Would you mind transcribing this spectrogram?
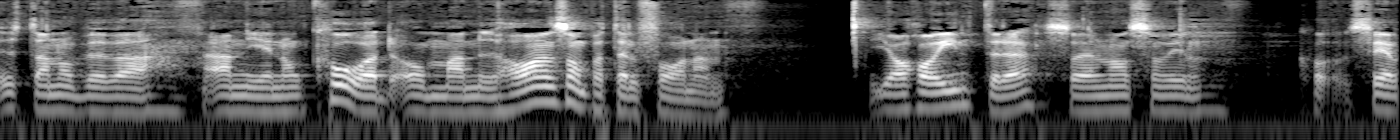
Utan att behöva ange någon kod om man nu har en sån på telefonen. Jag har inte det, så är det någon som vill se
